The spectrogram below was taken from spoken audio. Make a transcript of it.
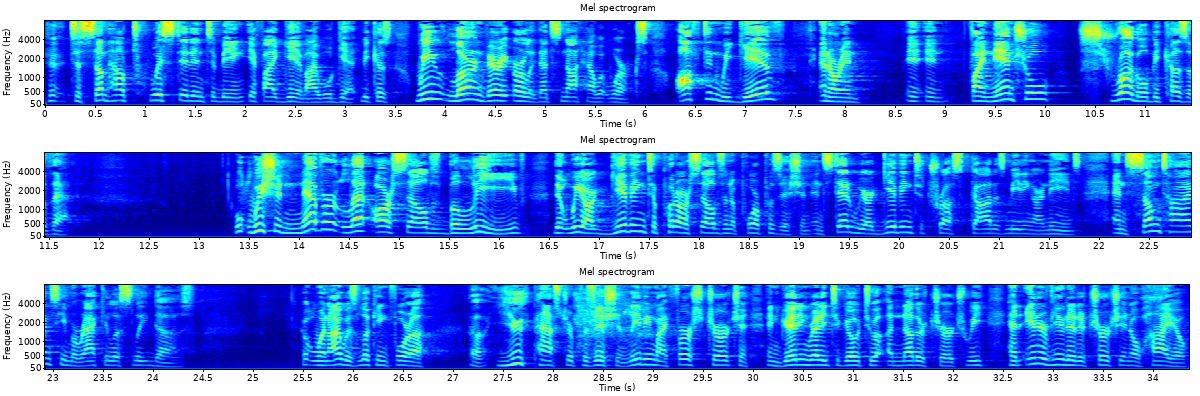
to somehow twist it into being, if I give, I will get. Because we learn very early that's not how it works. Often we give and are in, in financial struggle because of that. We should never let ourselves believe that we are giving to put ourselves in a poor position. Instead, we are giving to trust God is meeting our needs. And sometimes He miraculously does. When I was looking for a, a youth pastor position, leaving my first church and, and getting ready to go to another church, we had interviewed at a church in Ohio.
